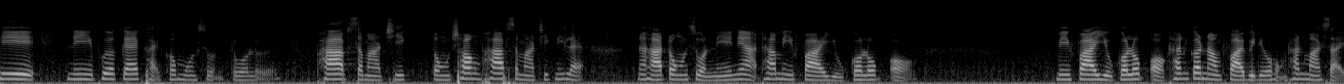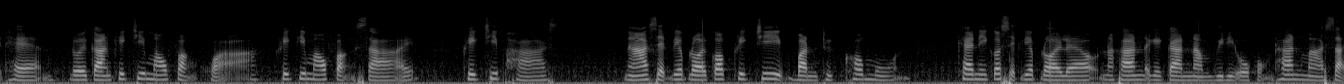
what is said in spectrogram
ที่นี่เพื่อแก้ไขข้อมูลส่วนตัวเลย ภาพสมาชิกตรงช่องภาพสมาชิกนี่แหละ นะคะ ตรงส่วนนี้เนี่ยถ้ามีไฟล์อยู่ก็ลบออก มีไฟล์อยู่ก็ลบออก ท่านก็นำไฟล์วิดีโอของท่านมาใส่แทน โดยการคลิกที่เมาส์ฝั่งขวา คลิกที่เมาส์ฝั่งซ้าย คลิกที่ pass นะ เสร็จเรียบร้อยก็คลิกที่บันทึกข้อมูล แค่นี้ก็เสร็จเรียบร้อยแล้วนะคะในการนำวิดีโอของท่านมาใส่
